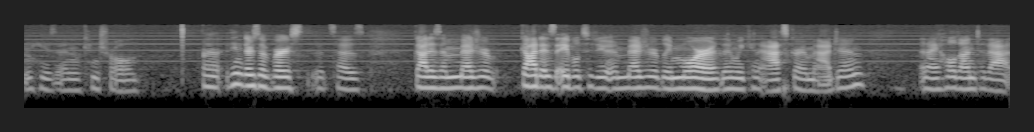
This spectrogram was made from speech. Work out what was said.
and He's in control. Uh, I think there's a verse that says, "God is immeasur- God is able to do immeasurably more than we can ask or imagine," and I hold on to that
